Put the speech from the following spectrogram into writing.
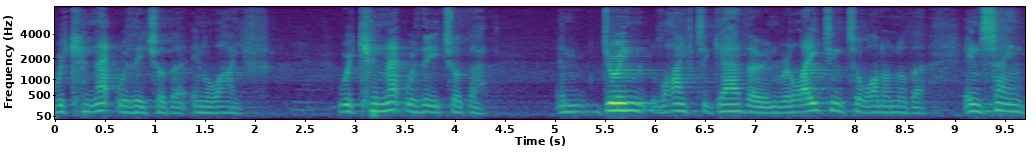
We connect with each other in life. We connect with each other in doing life together, in relating to one another, in saying,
